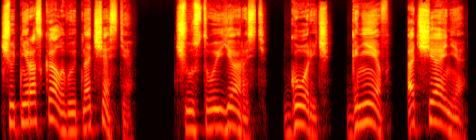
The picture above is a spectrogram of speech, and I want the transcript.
чуть не раскалывают на части. Чувствую ярость, горечь, гнев, отчаяние.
